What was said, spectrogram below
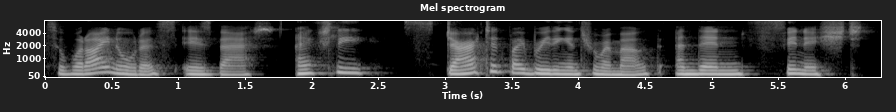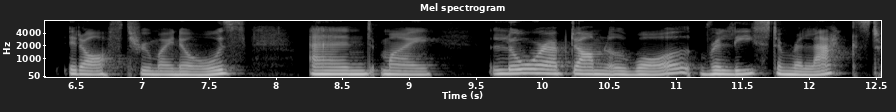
So, what I notice is that I actually started by breathing in through my mouth and then finished it off through my nose, and my lower abdominal wall released and relaxed.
